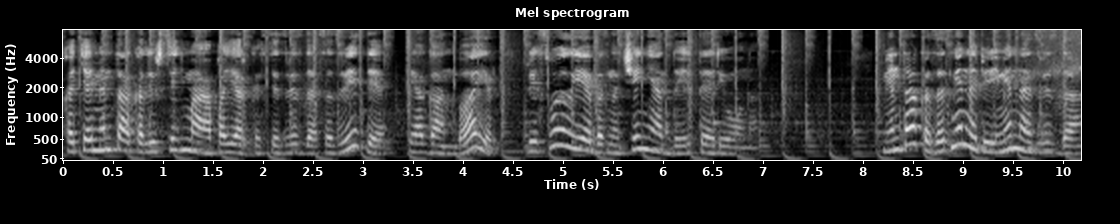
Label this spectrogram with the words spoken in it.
Хотя Ментака лишь седьмая по яркости звезда созвездия, Иоганн Байер присвоил ей обозначение Дельты Ориона. Ментака – затменная переменная звезда,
